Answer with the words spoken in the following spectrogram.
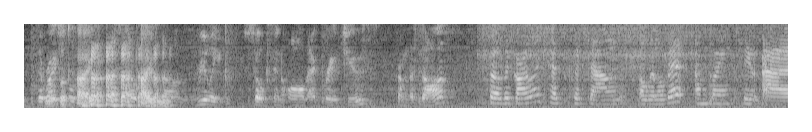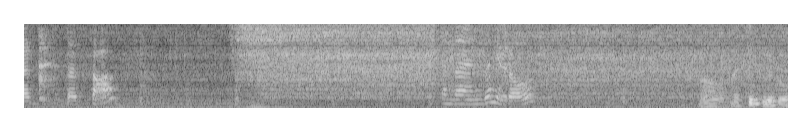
the rice not noodles Thai- so Thai really soaks in all that great juice from the sauce. So the garlic has cooked down a little bit. I'm going to add the sauce. And then the noodles. Uh, I think noodle.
